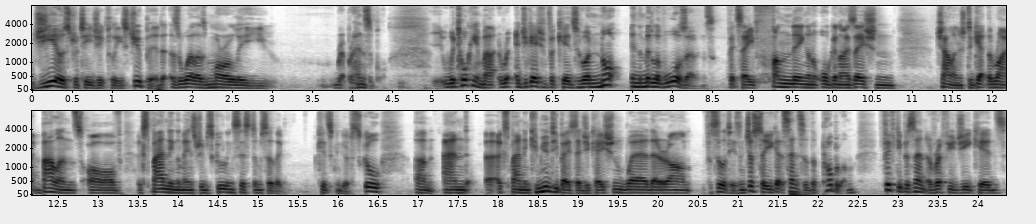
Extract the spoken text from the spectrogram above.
geostrategically stupid as well as morally reprehensible. We're talking about education for kids who are not in the middle of war zones. If it's a funding and organization challenge to get the right balance of expanding the mainstream schooling system so that kids can go to school um, and uh, expanding community based education where there aren't facilities. And just so you get a sense of the problem, 50% of refugee kids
